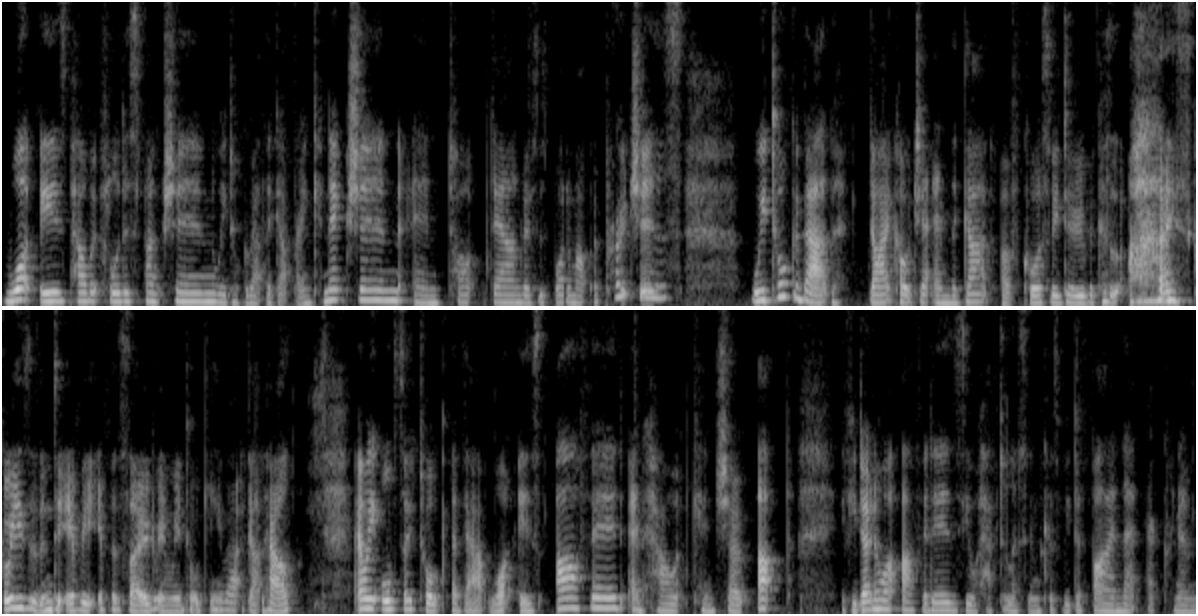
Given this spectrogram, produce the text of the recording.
what is pelvic floor dysfunction? We talk about the gut brain connection and top down versus bottom up approaches. We talk about diet culture and the gut. Of course, we do because I squeeze it into every episode when we're talking about gut health. And we also talk about what is ARFID and how it can show up. If you don't know what ARFID is, you'll have to listen because we define that acronym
